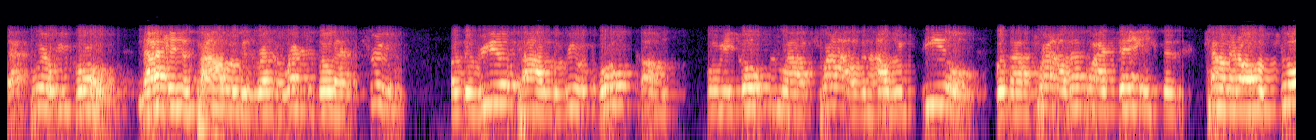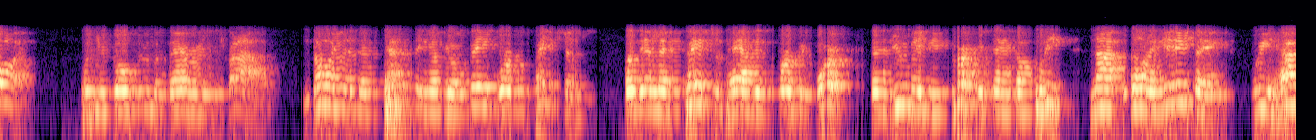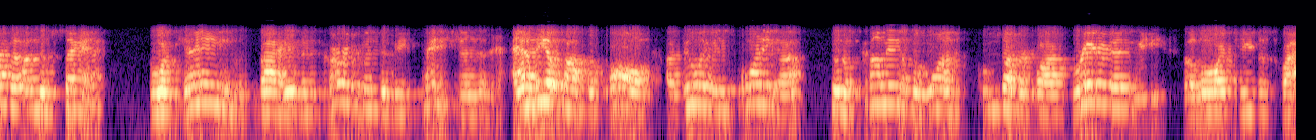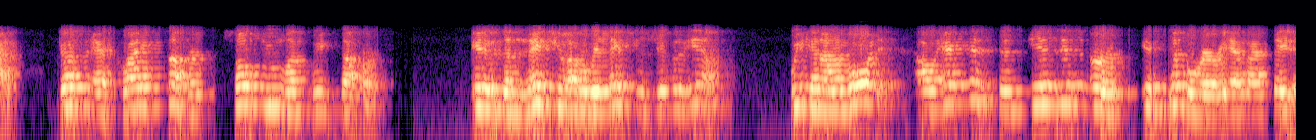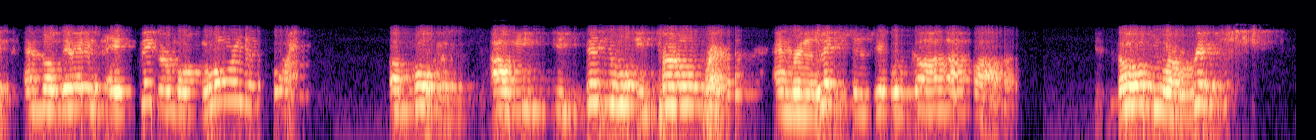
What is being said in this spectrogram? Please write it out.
That's where we grow. Not in the power of his resurrection, though that's true. But the real power, the real growth comes when we go through our trials and how we deal with our trials. That's why James says, count it all joy when you go through the various trials. Knowing that the testing of your faith works patience, but then let patience have its perfect work, that you may be perfect and complete, not wanting anything. We have to understand for James, by his encouragement to be patient, and the Apostle Paul are doing is pointing us to the coming of the one who suffered far greater than we, the Lord Jesus Christ. Just as Christ suffered, so too must we suffer. It is the nature of a relationship with Him. We cannot avoid it. Our existence in this earth is temporary, as I stated. And so there is a bigger, more glorious point of focus, our eventual eternal presence and relationship with God our Father. Those who are rich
